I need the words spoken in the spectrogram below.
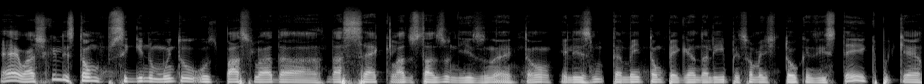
É, eu acho que eles estão seguindo muito os passos lá da, da SEC, lá dos Estados Unidos, né? Então, eles também estão pegando ali, principalmente tokens de stake, porque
